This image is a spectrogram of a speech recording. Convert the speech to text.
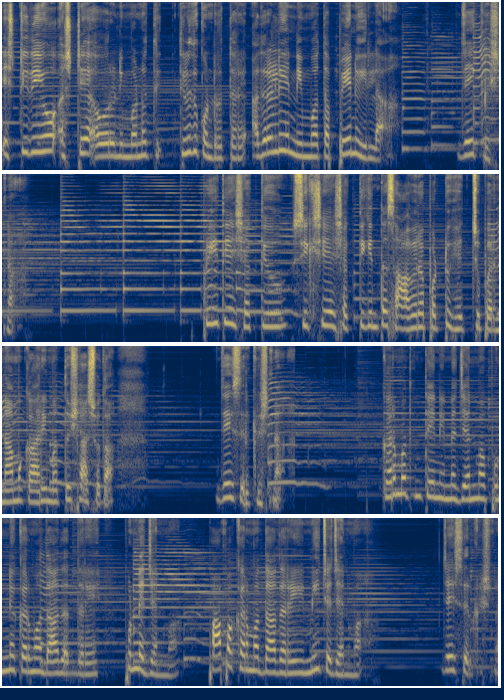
ಎಷ್ಟಿದೆಯೋ ಅಷ್ಟೇ ಅವರು ನಿಮ್ಮನ್ನು ತಿಳಿದುಕೊಂಡಿರುತ್ತಾರೆ. ಅದರಲ್ಲಿ ನಿಮ್ಮ ತಪ್ಪೇನೂ ಇಲ್ಲ. ಜೈ ಕೃಷ್ಣ. ಪ್ರೀತಿಯ ಶಕ್ತಿಯು ಶಿಕ್ಷೆಯ ಶಕ್ತಿಗಿಂತ ಸಾವಿರ ಪಟ್ಟು ಹೆಚ್ಚು ಪರಿಣಾಮಕಾರಿ ಮತ್ತು ಶಾಶ್ವತ. ಜೈ ಶ್ರೀಕೃಷ್ಣ. ಕರ್ಮದಂತೆ ನಿನ್ನ ಜನ್ಮ ಪುಣ್ಯಕರ್ಮದಾದರೆ ಪುಣ್ಯ ಜನ್ಮ ಪಾಪಕರ್ಮದಾದರೆ ನೀಚ ಜನ್ಮ ಜೈ ಶ್ರೀಕೃಷ್ಣ.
